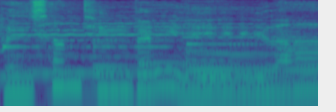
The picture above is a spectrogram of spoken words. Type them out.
沉香亭北倚栏。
